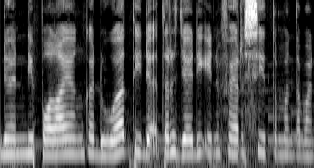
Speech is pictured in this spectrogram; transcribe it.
dan di pola yang kedua tidak terjadi inversi, teman-teman.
